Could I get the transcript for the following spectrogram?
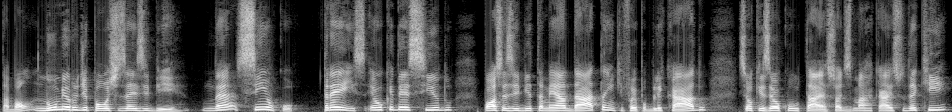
tá bom? Número de posts a exibir, né? 5, 3, eu que decido. Posso exibir também a data em que foi publicado. Se eu quiser ocultar, é só desmarcar isso daqui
